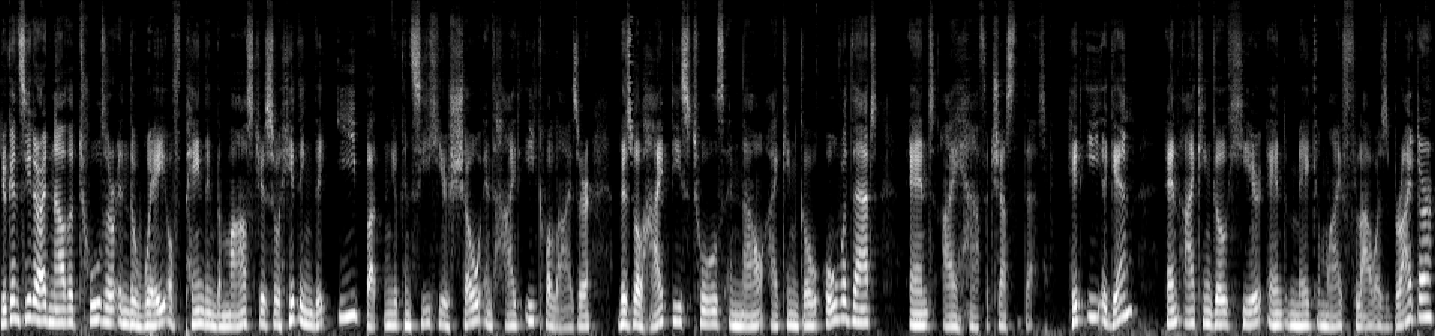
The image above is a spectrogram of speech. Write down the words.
You can see that right now the tools are in the way of painting the mask here. So hitting the E button, you can see here show and hide equalizer. This will hide these tools and now I can go over that and I have adjusted that. Hit E again and I can go here and make my flowers brighter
